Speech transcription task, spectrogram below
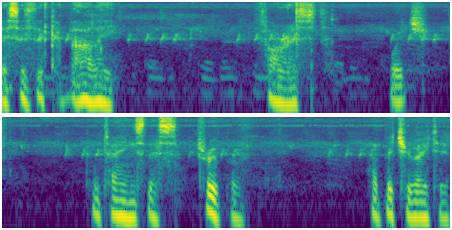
This is the Kibale forest, which contains this troop of habituated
